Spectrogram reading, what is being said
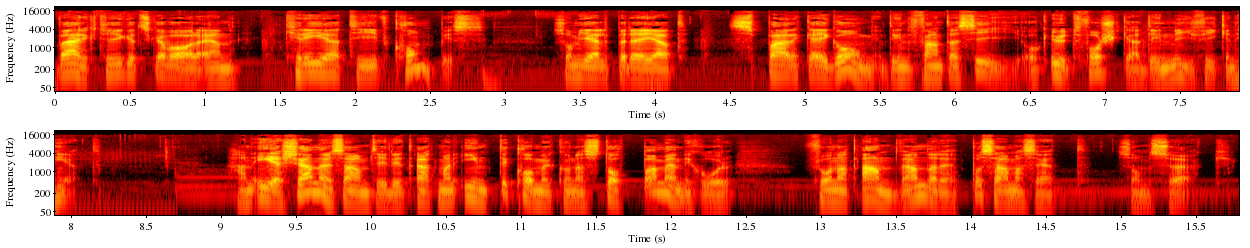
Verktyget ska vara en kreativ kompis som hjälper dig att sparka igång din fantasi och utforska din nyfikenhet. Han erkänner samtidigt att man inte kommer kunna stoppa människor från att använda det på samma sätt som sök.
